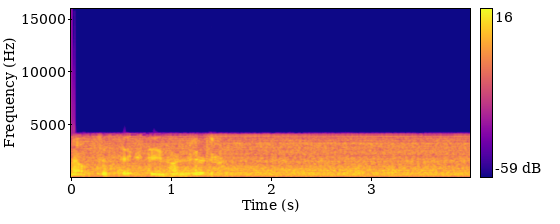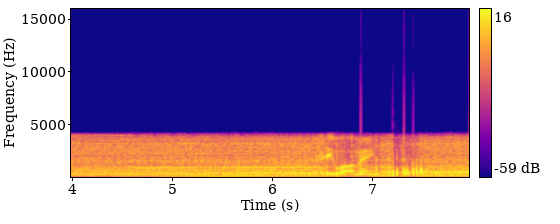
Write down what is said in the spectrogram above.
And up to 1600 see what I mean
